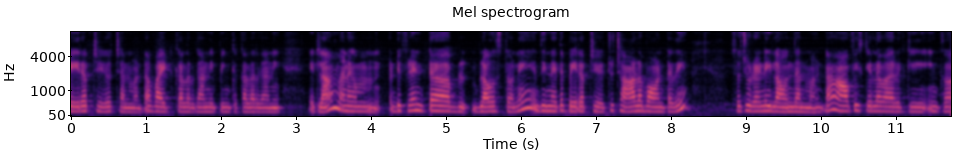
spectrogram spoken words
పేరప్ చేయొచ్చు అనమాట వైట్ కలర్ కానీ పింక్ కలర్ కానీ ఇట్లా మనం డిఫరెంట్ బ్లౌజ్తోనే దీన్ని అయితే పేరప్ చేయొచ్చు. చాలా బాగుంటుంది. సో చూడండి ఇలా ఉందన్నమాట. ఆఫీస్కి వెళ్ళే వారికి ఇంకా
